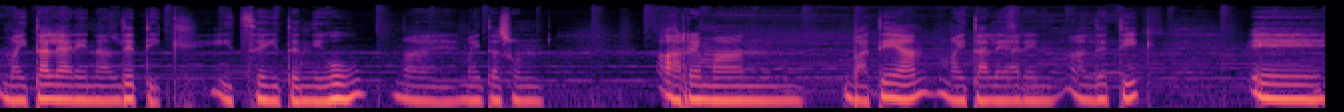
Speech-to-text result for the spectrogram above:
maitalearen aldetik hitz egiten digu, ma, maitasun harreman batean, maitalearen aldetik, e,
